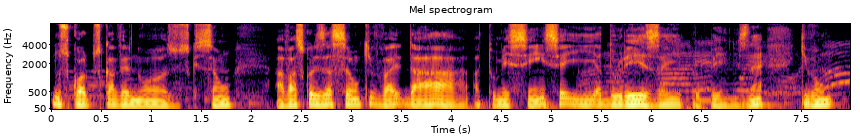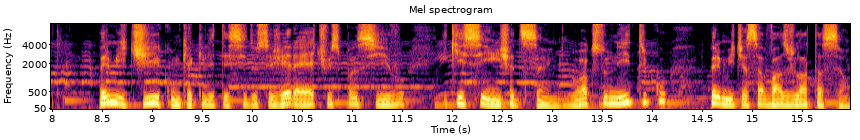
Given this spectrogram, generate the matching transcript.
nos corpos cavernosos, que são a vascularização que vai dar a tumescência e a dureza para o pênis, né? Que vão permitir com que aquele tecido seja erétil, expansivo e que se encha de sangue. O óxido nítrico permite essa vasodilatação.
